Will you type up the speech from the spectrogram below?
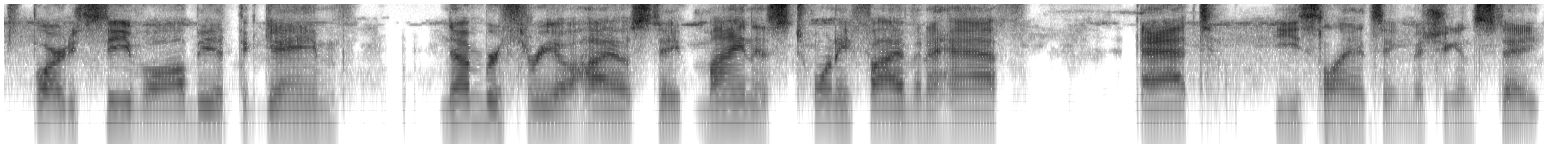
Sparty Steve will all be at the game. Number three, Ohio State, minus 25 and a half at East Lansing, Michigan State.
